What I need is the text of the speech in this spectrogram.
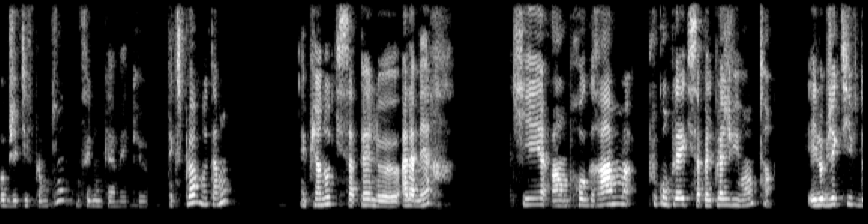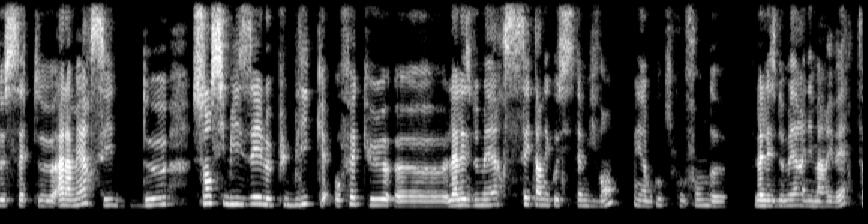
Objectif Plancton, qu'on fait donc avec euh, Explore notamment. Et puis un autre qui s'appelle euh, À la mer, qui est un programme plus complet qui s'appelle Plage vivante. Et l'objectif de cette à la mer, c'est de sensibiliser le public au fait que la laisse de mer, c'est un écosystème vivant, il y en a beaucoup qui confondent euh, la laisse de mer et les marées vertes.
